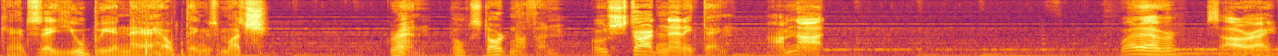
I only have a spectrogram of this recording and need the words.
Can't say you being there helped things much. Gren, don't start nothing. Who's starting anything? I'm not. Whatever. It's alright.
